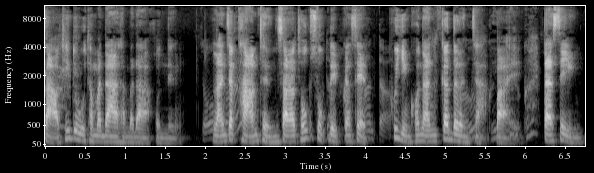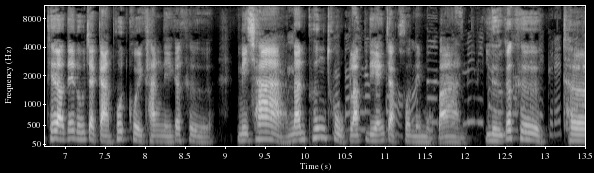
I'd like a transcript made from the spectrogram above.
สาวที่ดูธรรมดาธรรมดาคนหนึ่ง หลังจากถามถึงสารทุกข์สุขดิบกันเสร็จ ผู้หญิงคนนั้นก็เดินจากไป แต่สิ่งที่เราได้รู้จากการพูดคุยครั้งนี้ก็คือ มิชานั้นเพิ่งถูกรับเลี้ยงจากคนในหมู่บ้าน หรือก็คือ เธอ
